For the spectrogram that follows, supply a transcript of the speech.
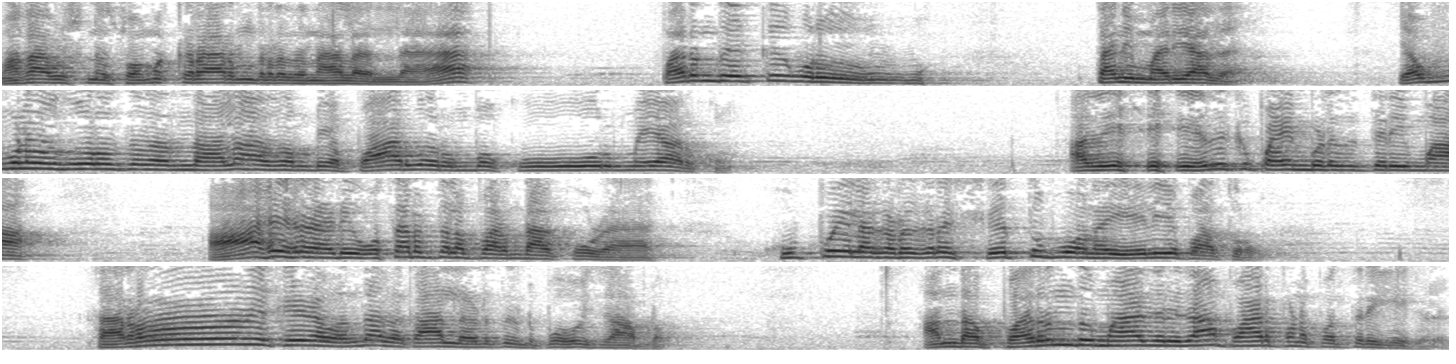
மகாவிஷ்ணு சுமக்கிறாருன்றதுனால இல்லை பருந்துக்கு ஒரு தனி மரியாதை. எவ்வளவு தூரத்தில் இருந்தாலும் அதனுடைய பார்வை ரொம்ப கூர்மையாக இருக்கும். அது எதுக்கு பயன்படுது தெரியுமா? ஆயிரம் அடி உசரத்தில் பறந்தா கூட குப்பையில் கிடக்கிற செத்து போன எலியை பார்த்துரும். கரண கீழே வந்து அதை காலில் எடுத்துக்கிட்டு போய் சாப்பிடும். அந்த பருந்து மாதிரி தான் பார்ப்பன பத்திரிகைகள்.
